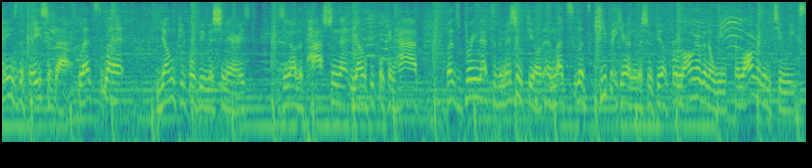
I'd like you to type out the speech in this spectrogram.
change the face of that. Let's let young people be missionaries. You know, the passion that young people can have, let's bring that to the mission field and let's, let's keep it here on the mission field for longer than a week, for longer than two weeks.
